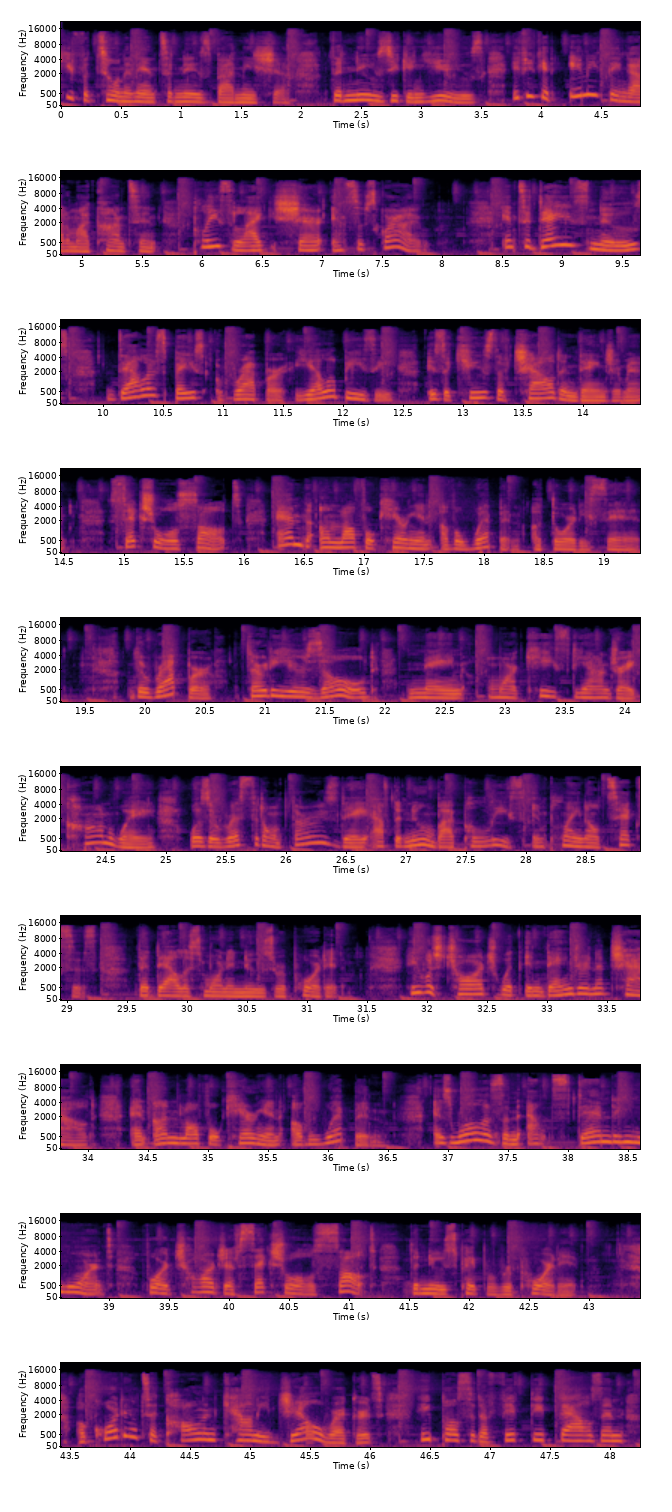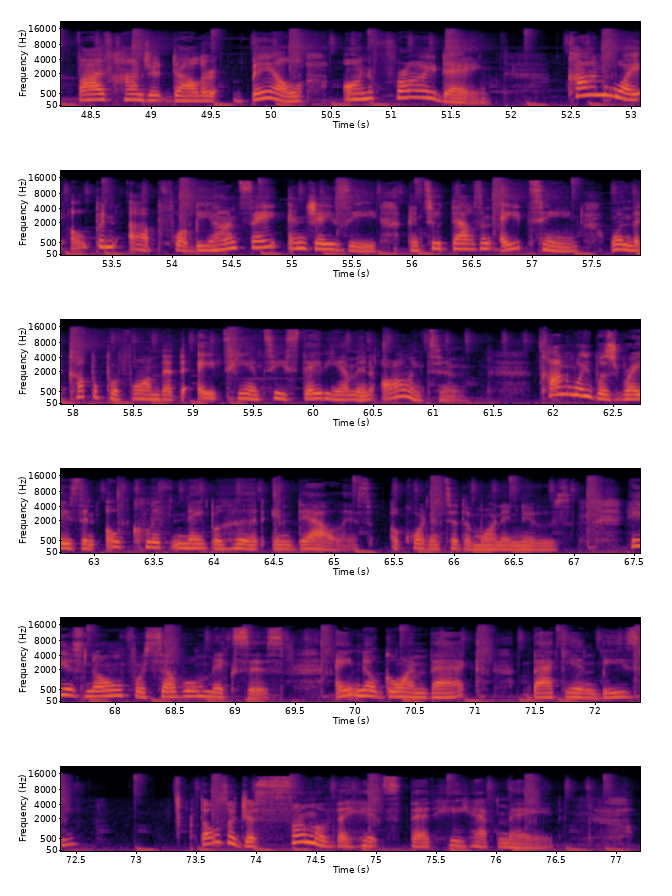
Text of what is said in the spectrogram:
Thank you for tuning in to News by Nisha, the news you can use. If you get anything out of my content, please like, share, and subscribe. In today's news, Dallas based rapper Yella Beezy is accused of child endangerment, sexual assault, and the unlawful carrying of a weapon, authorities said. The rapper 30 years old, named Markies DeAndre Conway, was arrested on Thursday afternoon by police in Plano, Texas, the Dallas Morning News reported. He was charged with endangering a child and unlawful carrying of a weapon, as well as an outstanding warrant for a charge of sexual assault, the newspaper reported. According to Collin County jail records, he posted a $50,500 bail on Friday. Conway opened up for Beyonce and Jay-Z in 2018 when the couple performed at the AT&T Stadium in Arlington. Conway was raised in Oak Cliff neighborhood in Dallas, according to the Morning News. He is known for several mixes. Ain't no going back, back in Beezy, those are just some of the hits that he have made.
